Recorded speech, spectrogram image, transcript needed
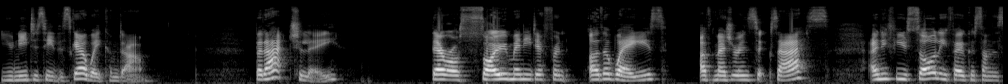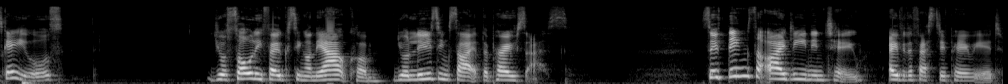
you need to see the scale weight come down. But actually, there are so many different other ways of measuring success. And if you solely focus on the scales, you're solely focusing on the outcome. You're losing sight of the process. So, things that I'd lean into over the festive period,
